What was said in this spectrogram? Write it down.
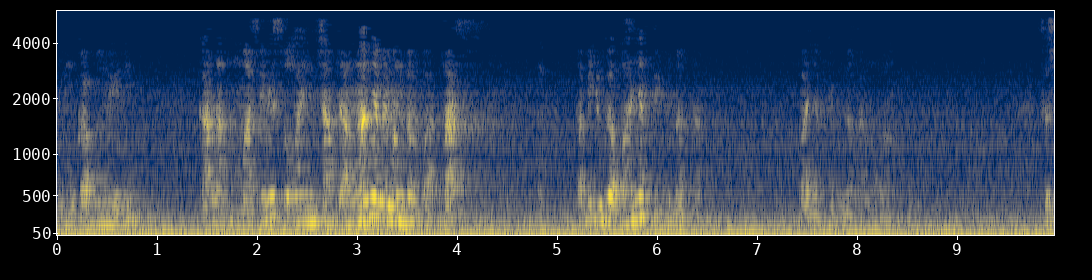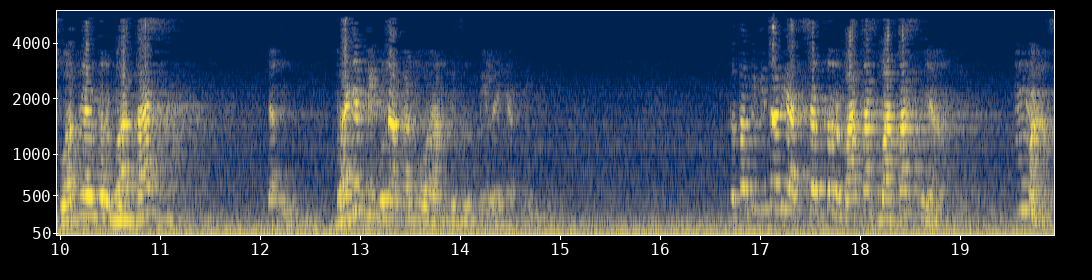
di muka bumi ini, karena emas ini selain cadangannya memang terbatas, tapi juga banyak digunakan, banyak digunakan orang. Sesuatu yang terbatas dan banyak digunakan orang itu nilainya tinggi. Tetapi kita lihat seterbatas-batasnya emas,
